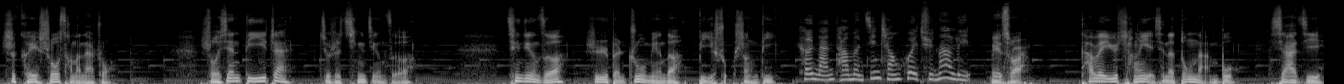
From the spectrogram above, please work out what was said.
是可以收藏的那种。首先，第一站就是清景泽。清景泽是日本著名的避暑胜地，柯南他们经常会去那里。没错儿，它位于长野县的东南部，夏季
